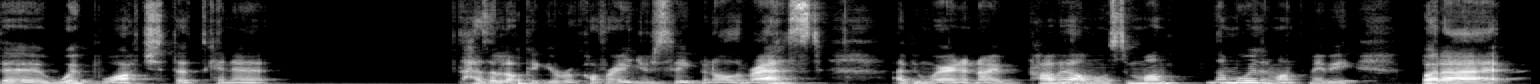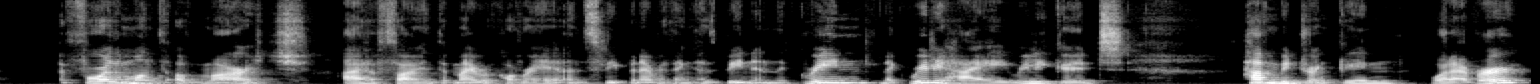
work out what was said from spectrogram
the Whoop watch that kind of has a look at your recovery and your sleep and all the rest, I've been wearing it now probably almost a month, not more than a month maybe. But uh, for the month of March, I have found that my recovery and sleep and everything has been in the green, like really high, really good. Haven't been drinking, whatever.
